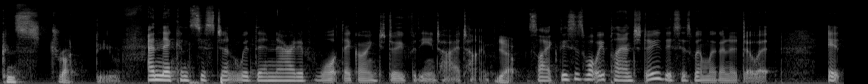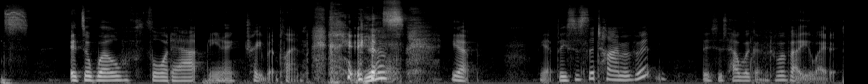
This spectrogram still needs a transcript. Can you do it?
constructive. And they're consistent with their narrative of what they're going to do for the entire time. Yeah, It's like this is what we plan to do. This is when we're going to do it. It's it's a well thought out, you know, treatment plan. it's, yeah, yeah. This is the time of it. This is how we're going to evaluate it.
